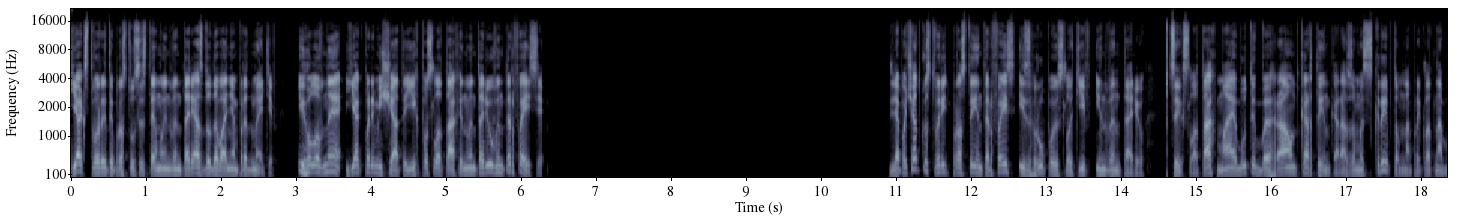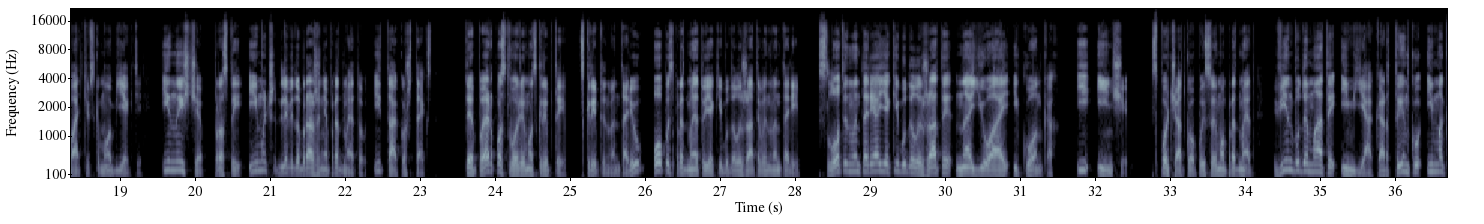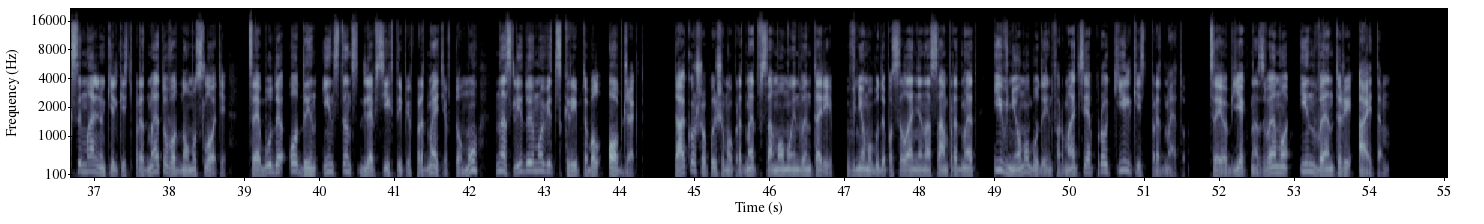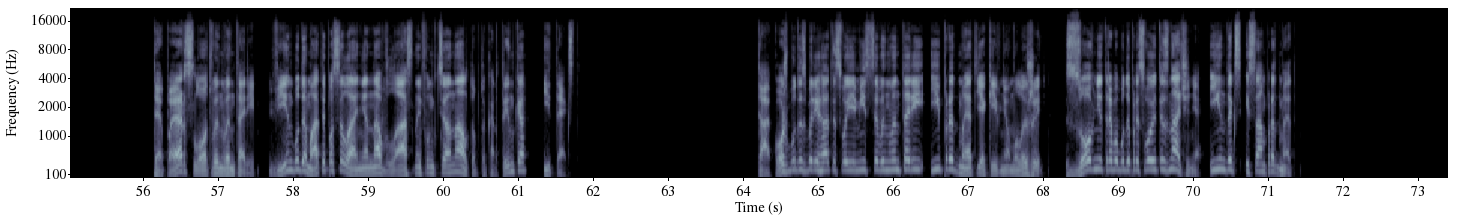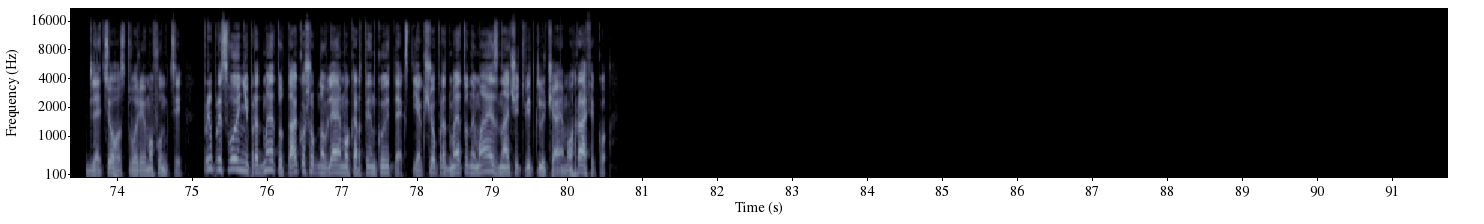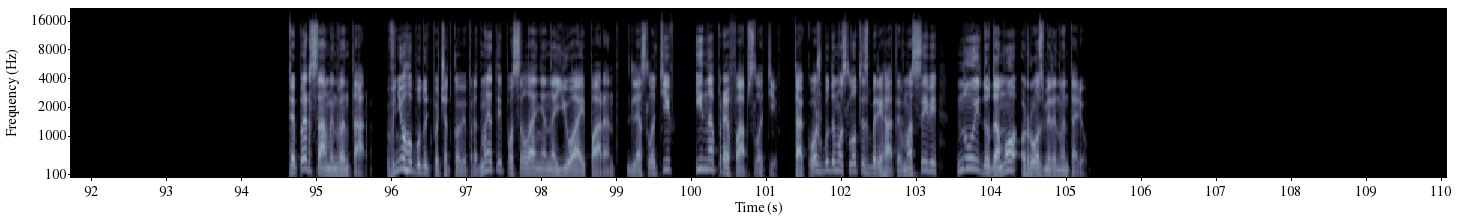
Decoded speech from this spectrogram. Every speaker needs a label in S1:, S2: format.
S1: як створити просту систему інвентаря з додаванням предметів, і головне, як переміщати їх по слотах інвентарю в інтерфейсі. Для початку створіть простий інтерфейс із групою слотів інвентарю. В цих слотах має бути бекграунд-картинка разом із скриптом, наприклад, на батьківському об'єкті, і нижче простий імідж для відображення предмету, і також текст. Тепер постворюємо скрипти: скрипт інвентарю, опис предмету, який буде лежати в інвентарі, слот інвентаря, який буде лежати на UI-іконках, і інші. Спочатку описуємо предмет. Він буде мати ім'я, картинку і максимальну кількість предмету в одному слоті. Це буде один інстанс для всіх типів предметів, тому наслідуємо від Scriptable Object. Також опишемо предмет в самому інвентарі. В ньому буде посилання на сам предмет, і в ньому буде інформація про кількість предмету. Цей об'єкт назвемо Inventory Item. Тепер слот в інвентарі. Він буде мати посилання на власний функціонал, тобто картинка і текст. Також буде зберігати своє місце в інвентарі і предмет, який в ньому лежить. Ззовні треба буде присвоїти значення, індекс і сам предмет. Для цього створюємо функції. При присвоєнні предмету також обновляємо картинку і текст. Якщо предмету немає, значить відключаємо графіку. Тепер сам інвентар. В нього будуть початкові предмети, посилання на UI-parent для слотів і на prefab слотів. Також будемо слоти зберігати в масиві, ну і додамо розмір інвентарю.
